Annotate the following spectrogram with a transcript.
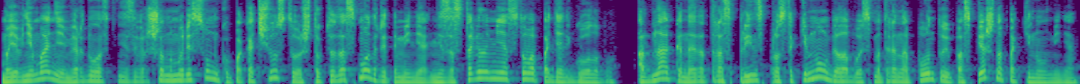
Мое внимание вернулось к незавершенному рисунку, пока чувствую, что кто-то смотрит на меня, не заставило меня снова поднять голову. Однако на этот раз принц просто кивнул головой, смотря на Понту, и поспешно покинул меня.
